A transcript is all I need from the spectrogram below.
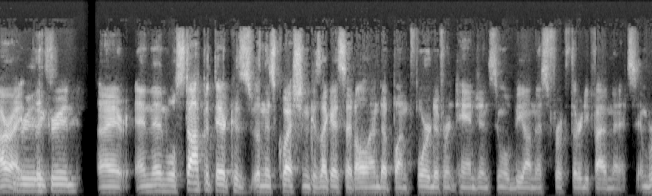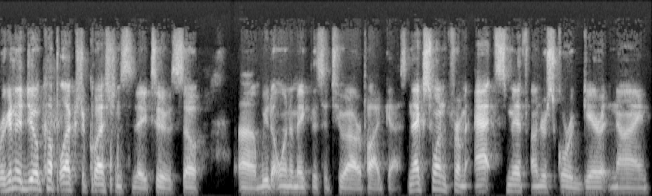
all right really agreed. all right and then we'll stop it there because on this question because like i said i'll end up on four different tangents and we'll be on this for 35 minutes. And we're going to do a couple extra questions today too so uh, we don't want to make this a two hour podcast. Next one from at smith underscore garrett nine.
